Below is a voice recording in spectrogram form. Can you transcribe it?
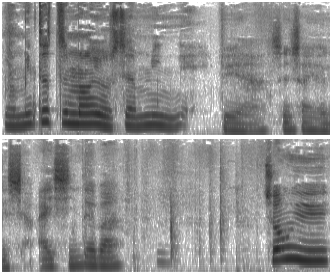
妈咪，这只猫有生命哎。对呀，身上有一个小爱心，对吧？终于，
